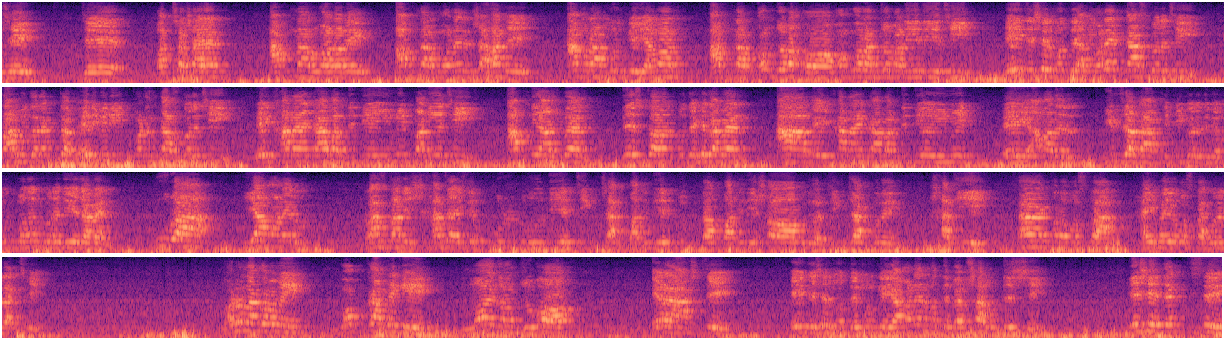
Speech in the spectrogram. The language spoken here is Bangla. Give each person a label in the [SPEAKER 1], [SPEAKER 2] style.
[SPEAKER 1] বলছে যে বাদশা সাহেব, আপনার অর্ডারে আপনার মনের চাহাতে আমরা মুলকে ইয়ামান আপনার অঞ্জরা অঙ্গরাজ্য বানিয়ে দিয়েছি। এই দেশের মধ্যে আমি অনেক কাজ করেছি, তার ভিতরে একটা ভেরি ভেরি ইম্পর্টেন্ট কাজ করেছি। এই খানায় কাবার দ্বিতীয় ইউনিট বানিয়েছি। আপনি আসবেন, দেশটা একটু দেখে যাবেন। আর এই খানায় কাবার দ্বিতীয় ইউনিট এই আমাদের গির্জাটা আপনি কি করে দিবেন? উদ্বোধন করে দিয়ে যাবেন। পুরা ইয়ামানের রাজধানী সাজাইছে ফুল টুল দিয়ে চিকচাক পাতি দিয়ে, টুকটাক পাতি দিয়ে সবগুলো চিকচাক করে সাজিয়ে একবার অবস্থা, হাইফাই অবস্থা করে রাখছে। ঘটনাক্রমে মক্কা থেকে নয় জন যুবক, এরা আসছে এই দেশের মধ্যে, মুলকে ইয়ামানের মধ্যে ব্যবসার উদ্দেশ্যে। এসে দেখতেছে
